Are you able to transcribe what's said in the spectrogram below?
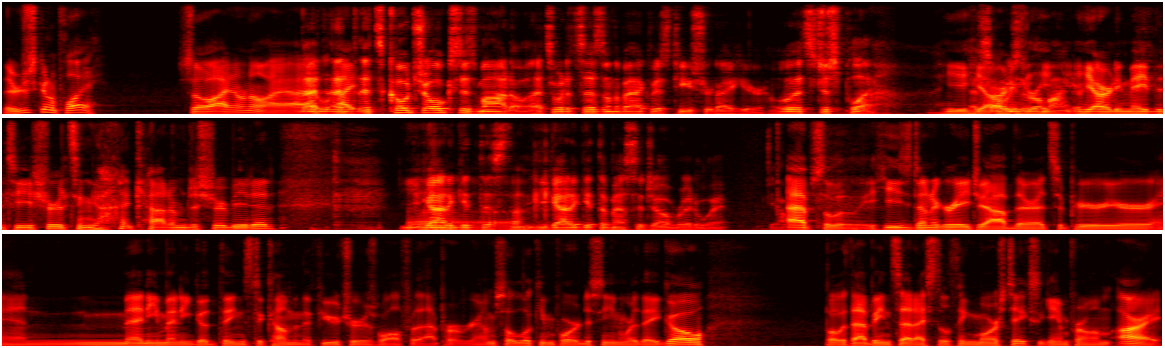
they're just going to play. So I don't know. I, that, I that's Coach Oaks' motto. That's what it says on the back of his T-shirt. I hear. Let's just play. He, he that's already always a reminder. he, he already made the t-shirts and got, got them distributed. You got to get this. Uh. You got to get the message out right away. Yeah. Absolutely. He's done a great job there at Superior and many, many good things to come in the future as well for that program. So looking forward to seeing where they go. But with that being said, I still think Morris takes a game from him. All right.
